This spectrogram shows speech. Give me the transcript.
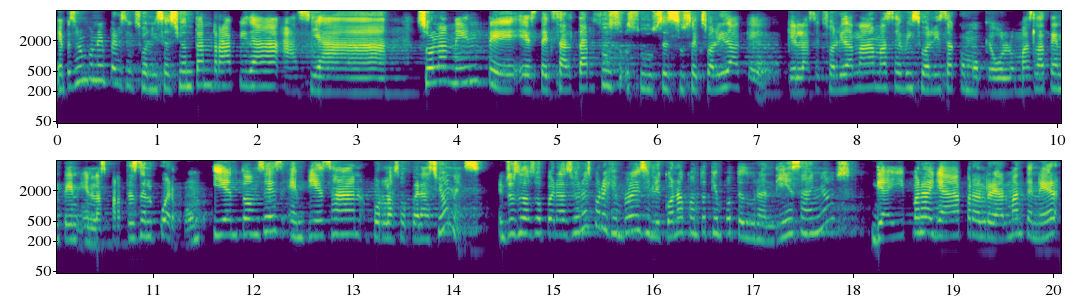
Empezaron con una hipersexualización tan rápida hacia solamente este, exaltar su, su, su sexualidad, que, que, la sexualidad nada más se visualiza como que o lo más latente en, en las partes del cuerpo. Y entonces empiezan por las operaciones. Entonces las operaciones, por ejemplo, de silicona, ¿cuánto tiempo te duran? ¿10 años? De ahí para allá, para el real mantener,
